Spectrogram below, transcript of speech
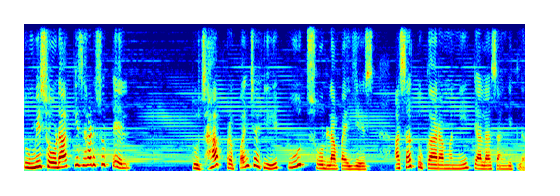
तुम्ही सोडा की झाड सुटेल? तुझा प्रपंचही तूच सोडला पाहिजेस. असं तुकारामांनी त्याला सांगितलं.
